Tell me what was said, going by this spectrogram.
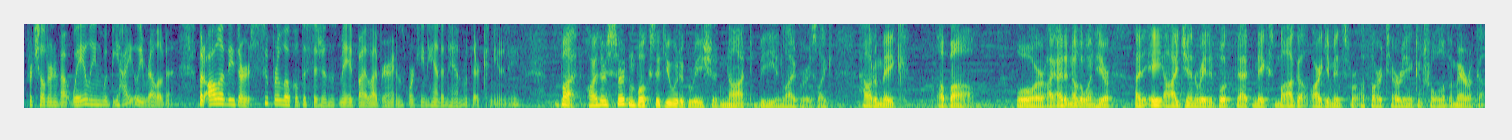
for children about whaling would be highly relevant. But all of these are super local decisions made by librarians working hand in hand with their community. But are there certain books that you would agree should not be in libraries, like How to Make a Bomb? Or I had another one here, an AI generated book that makes MAGA arguments for authoritarian control of America.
